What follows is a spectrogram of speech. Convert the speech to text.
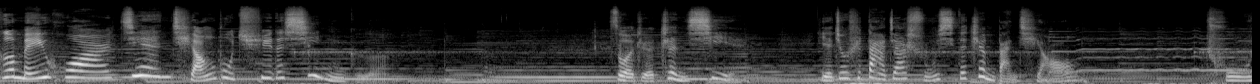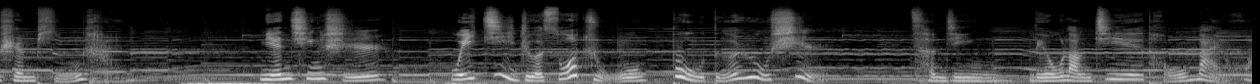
和梅花坚强不屈的性格。作者郑燮，也就是大家熟悉的郑板桥，出身贫寒，年轻时为记者所主，不得入仕，曾经流浪街头卖画。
